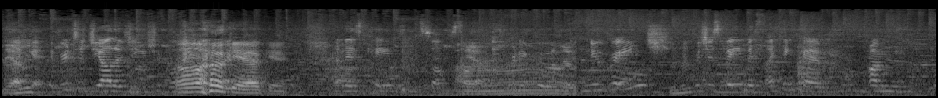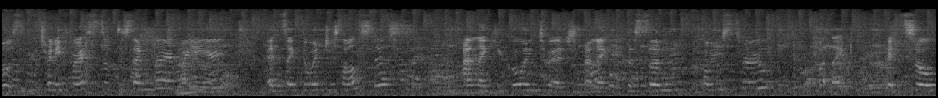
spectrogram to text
Yeah. Like it. If you're into geology, you should go. Oh, okay, okay. and there's caves and stuff. So Yeah. it's pretty cool. Mhm. Newgrange, which is famous, I think, um, on what was it, the 21st of December every year. It's like the winter solstice, and like you go into it, and like the sun comes through, but like it's so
